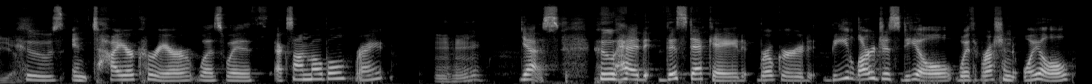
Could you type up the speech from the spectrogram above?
yes. whose entire career was with ExxonMobil, right? Mm-hmm. Yes, who had this decade brokered the largest deal with Russian oil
